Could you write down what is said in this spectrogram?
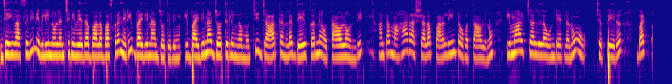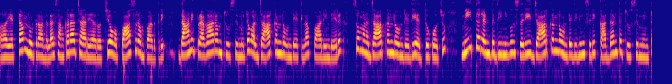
జై వాసవి నెవిలినోలంచి నివేద బాలభాస్కర నేటి బైదీనాథ్ జ్యోతిర్లింగం. ఈ బైదీనాథ్ జ్యోతిర్లింగం వచ్చి జార్ఖండ్లో దేవ్కర్ని ఒక తావులో ఉంది. అంత మహారాష్ట్రలో పరలీంట ఒక తావులను హిమాచల్లో ఉండేట్లను చెప్పారు. బట్ ఎట్టాం నూట్రాండుల శంకరాచార్యారు వచ్చి ఒక పాసురం పాడుతుంది దాని ప్రకారం చూసి మింట వాళ్ళు జార్ఖండ్లో ఉండేట్లా పాడిండేరు. సో మన జార్ఖండ్లో ఉండేది ఎత్తుకోవచ్చు. మిగతా రెండు దీనికి సరి జార్ఖండ్లో ఉండే దీనికి సరి కథ చూసి మింట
